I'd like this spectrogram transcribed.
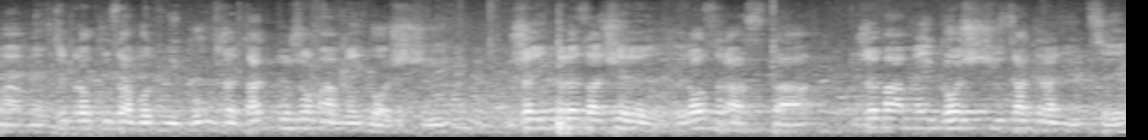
mamy w tym roku zawodników, że tak dużo mamy gości, że impreza się rozrasta, że mamy gości z zagranicy.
